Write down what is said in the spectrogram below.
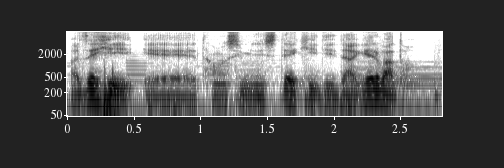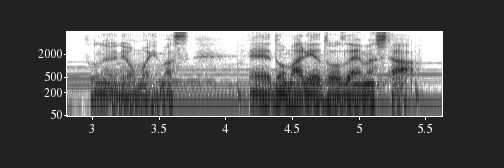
まあ、ぜひ、え、楽しみにして聞いていただければと、そのように思います。え、どうもありがとうございました。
